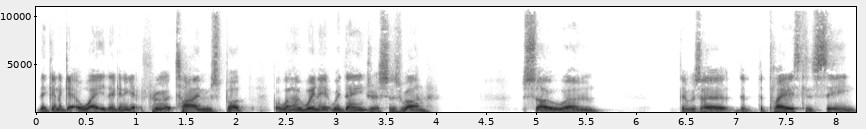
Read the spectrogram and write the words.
they're going to get away. They're going to get through at times, but but when we win it, we're dangerous as well. So um, there was a the, the, players can see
